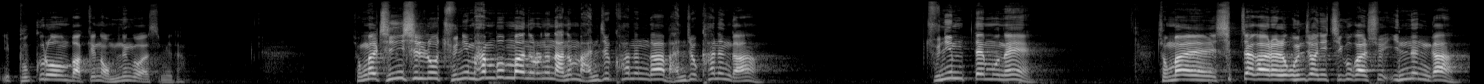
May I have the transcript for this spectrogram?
이 부끄러움밖에 없는 것 같습니다. 정말 진실로 주님 한 분만으로는 나는 만족하는가 만족하는가 주님 때문에 정말 십자가를 온전히 지고 갈 수 있는가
